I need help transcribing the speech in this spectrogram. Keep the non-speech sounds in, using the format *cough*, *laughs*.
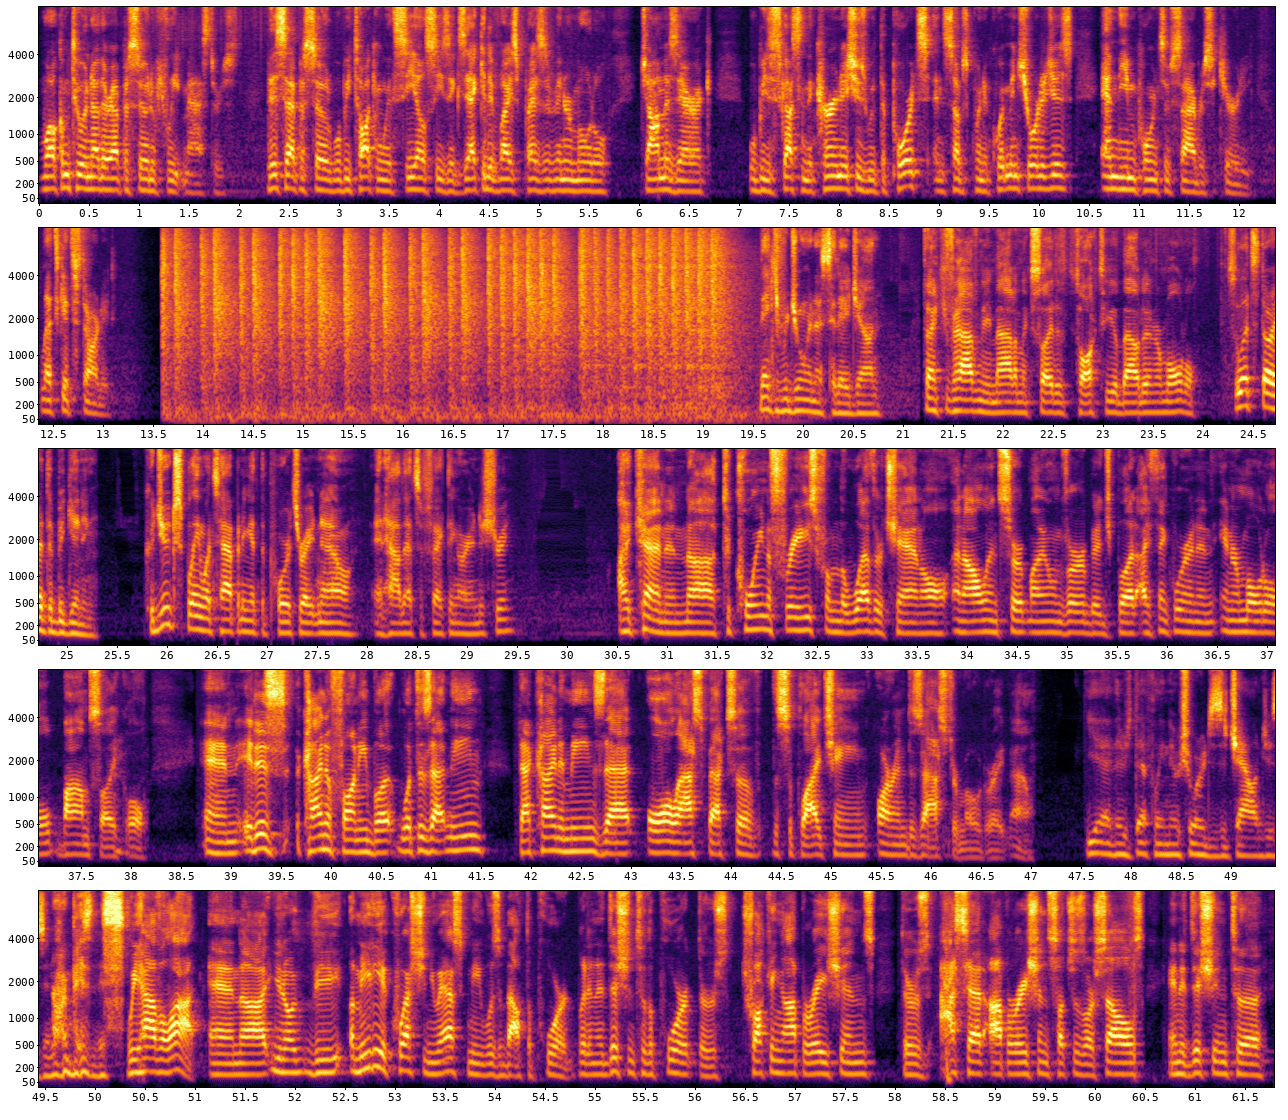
Welcome to another episode of Fleet Masters. This episode, we'll be talking with CLC's Executive Vice President of Intermodal, John Mizerek. We'll be discussing the current issues with the ports and subsequent equipment shortages and the importance of cybersecurity. Let's get started. Thank you for joining us today, John. Thank you for having me, Matt. I'm excited to talk to you about intermodal. So let's start at the beginning. Could you explain what's happening at the ports right now and how that's affecting our industry? I can, and uh, to coin a phrase from the Weather Channel, and I'll insert my own verbiage, but I think we're in an intermodal bomb cycle. And it is kind of funny, but what does that mean? That kind of means that all aspects of the supply chain are in disaster mode right now. Yeah, there's definitely no shortages of challenges in our *laughs* business. We have a lot. And, uh, you know, the immediate question you asked me was about the port. But in addition to the port, there's trucking operations, there's asset operations such as ourselves, in addition to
